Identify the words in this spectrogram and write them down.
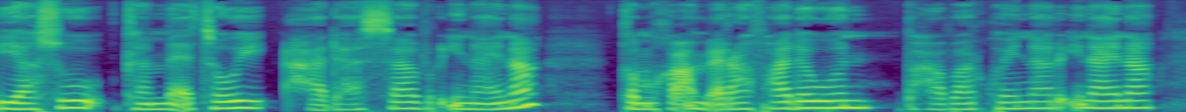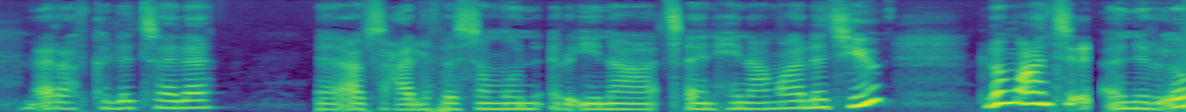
እያሱ ከም መእተዊ ሓደ ሐሳብ ርኢና ኢና ከምኡ ከዓ ምዕራፍ ሓደ እውን ብሓባር ኮይና ርኢና ኢና ምዕራፍ ክልተለ ኣብ ዝሓለፈ ሰሙን ርኢና ፀንሒና ማለት እዩ ሎማዓንቲ እንሪኦ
